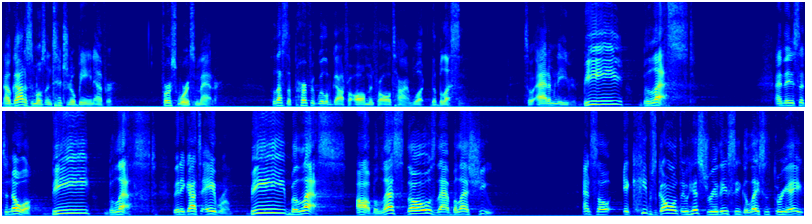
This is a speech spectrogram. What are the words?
Now, God is the most intentional being ever. First words matter. So that's the perfect will of God for all men for all time. What? The blessing. So Adam and Eve, be blessed. And then he said to Noah, Be blessed. Then he got to Abram, Be blessed. I'll bless those that bless you. And so it keeps going through history. Then you see Galatians 3 8.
